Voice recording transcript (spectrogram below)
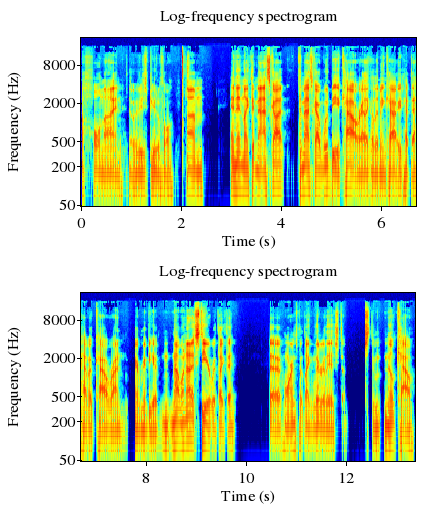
the whole nine. That would be just beautiful. Um, and then like the mascot, the mascot would be a cow, right? Like a living cow. You'd have to have a cow run, or maybe a not well, not a steer with like the the horns, but like literally just a, just a milk cow.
